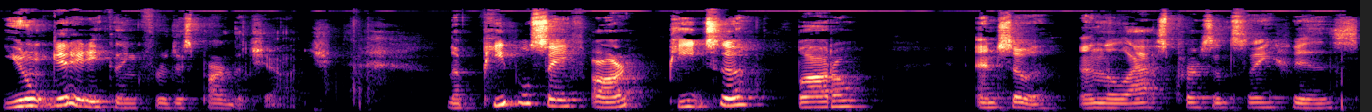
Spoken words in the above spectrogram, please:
you don't get anything for this part of the challenge. The people safe are pizza, bottle, and soda. And the last person safe is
